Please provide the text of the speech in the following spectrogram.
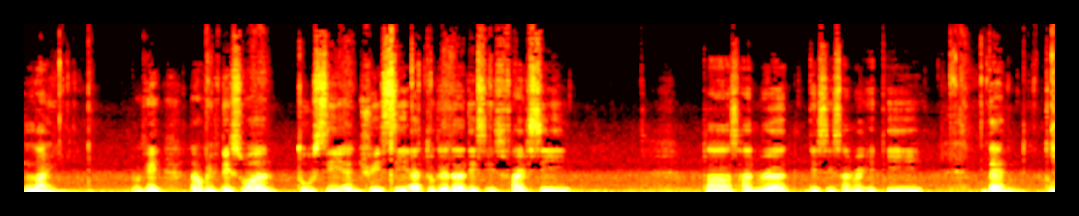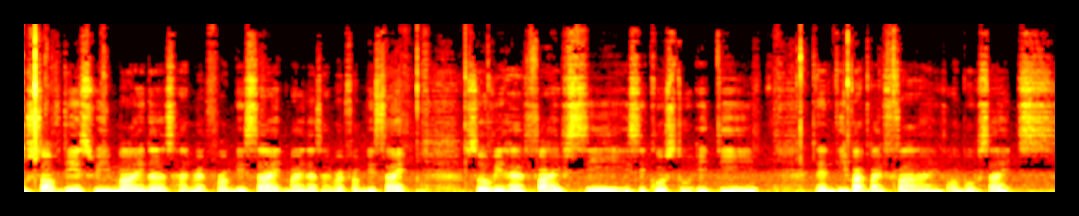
line okay? Now with this one 2c and 3c add together this is 5c plus 100 this is 180 then to solve this we minus 100 from this side minus 100 from this side. So we have 5c is equals to 80 then divide by 5 on both sides.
